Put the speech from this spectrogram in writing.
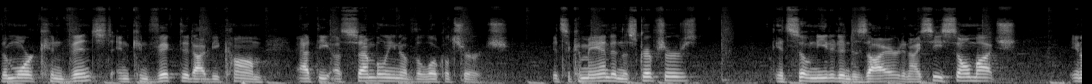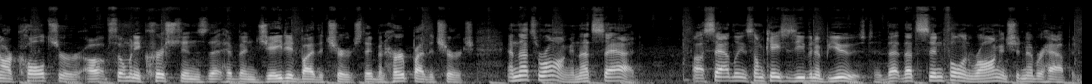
the more convinced and convicted I become at the assembling of the local church. It's a command in the scriptures. It's so needed and desired. And I see so much in our culture of so many Christians that have been jaded by the church. They've been hurt by the church. And that's wrong and that's sad. Uh, sadly, in some cases, even abused. That, that's sinful and wrong and should never happen.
